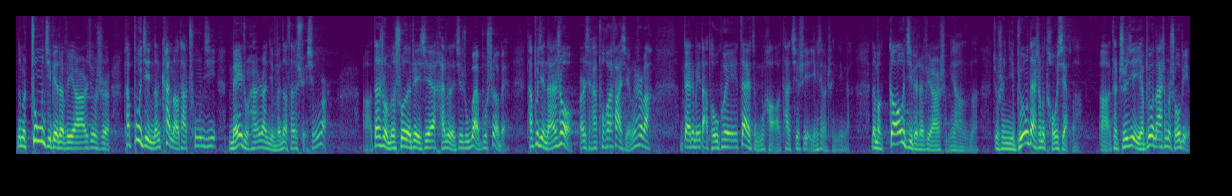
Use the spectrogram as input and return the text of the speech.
那么中级别的 VR 就是它不仅能看到它冲击，没准还能让你闻到它的血腥味儿，啊！但是我们说的这些还得借助外部设备，它不仅难受，而且还破坏发型，是吧？戴这么一大头盔，再怎么好，它其实也影响沉浸感。那么高级别的 VR 什么样子呢？就是你不用戴什么头显了啊，它直接也不用拿什么手柄，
